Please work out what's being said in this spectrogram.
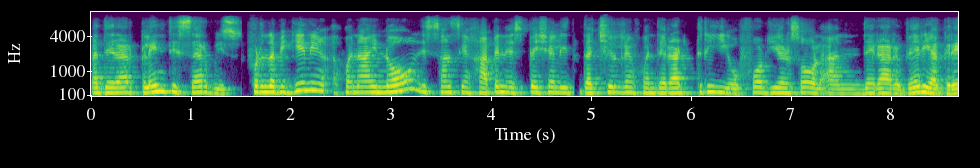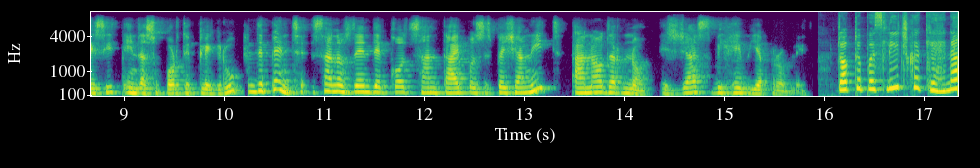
but there are plenty service. From the beginning, when I know something happened, especially the children when they are three or four years old and they are very aggressive in the supported play group, it depends. Some of them, they got some type of special need, another no. It's just behavior problem. Doctor Pasalich का कहना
